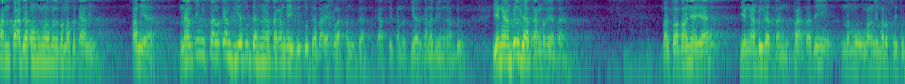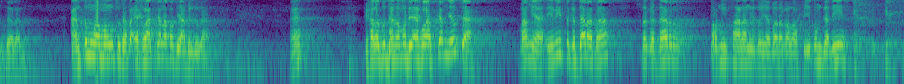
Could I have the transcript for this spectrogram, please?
Tanpa ada omong-omong sama sekali. Paham ya? Nanti misalkan dia sudah mengatakan kayak gitu, data ikhlasan sudah dikasihkan, biarkan dia ngambil. Yang ngambil datang ternyata. Nah, contohnya ya, yang ngambil datang, Pak tadi nemu uang 500 ribu di jalan. Antum ngomong sudah tak ikhlaskan atau diambil juga? Eh? Kalau sudah ngomong diikhlaskan ya udah. Paham ya? Ini sekedar apa? Sekedar permisalan gitu ya barakallahu fikum. Jadi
